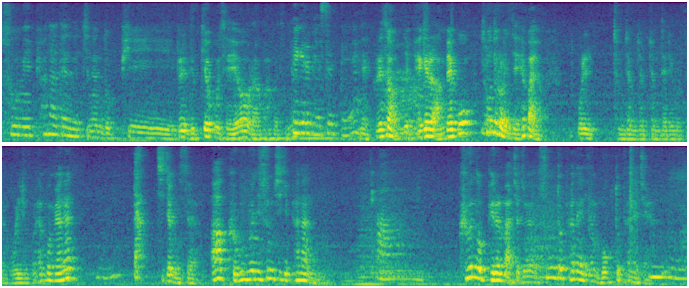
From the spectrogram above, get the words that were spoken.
숨이 편안해지는 높이를 느껴보세요라고 하거든요. 베개를 맸을 때. 네, 그래서 아. 이제 베개를 안 베고 네. 손으로 이제 해봐요. 올 점점 점점 내리고 올리고 해보면은 음. 딱 지점이 있어요. 아 그 부분이 숨쉬기 편한 아. 그 높이를 맞춰주면 숨도 편해지면 목도 편해져요. 음, 음.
